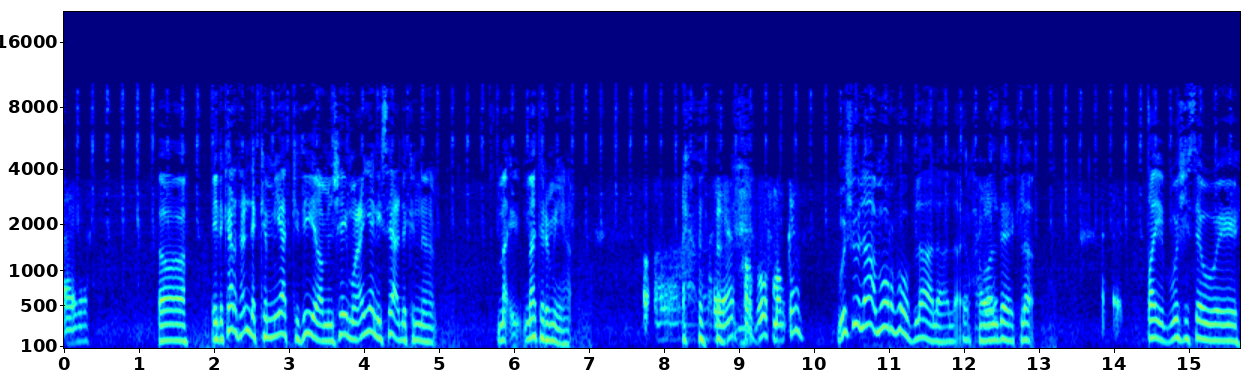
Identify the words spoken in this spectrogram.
أيوه. آه إذا كانت عندك كميات كثيرة من شيء معين يساعدك إنه ما, ما ترميها. إيه، خرفوف ممكن؟ وشو؟ لا مو رفوف. لا لا لا يرحم والديك. لا. طيب وش يسوي؟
